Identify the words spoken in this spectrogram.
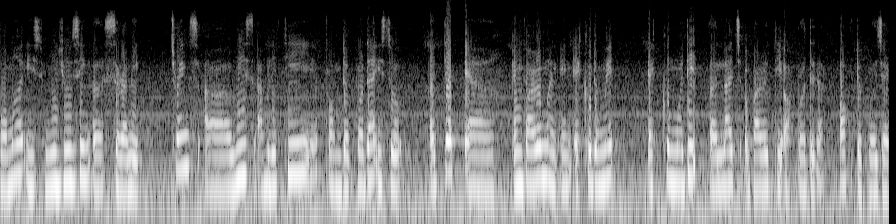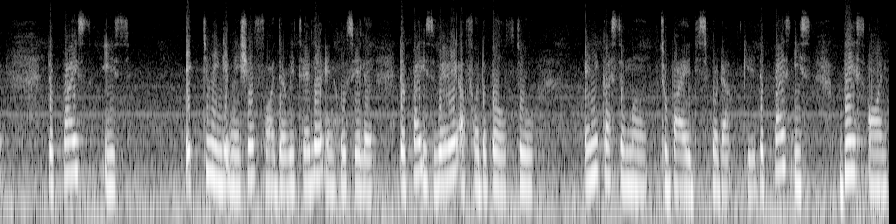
warmer is using a ceramic. Strengths uh, with ability from the product is to adapt uh, environment and accommodate accommodate a large variety of product of the project. The price is 80 ringgit Malaysia for the retailer and wholesaler. The price is very affordable to any customer to buy this product. Okay, the price is based on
